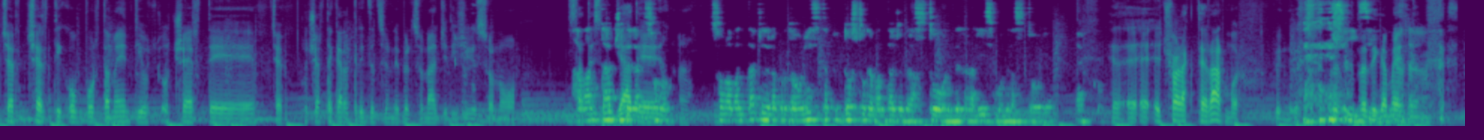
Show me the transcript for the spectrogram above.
cer- certi comportamenti o, o, certe, cioè, o certe caratterizzazioni dei personaggi dici che sono state studiate... Della, sono, ah. sono a vantaggio della protagonista piuttosto che a vantaggio della storia, del realismo della storia. Ecco. È, è, è character armor, quindi sì, praticamente...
